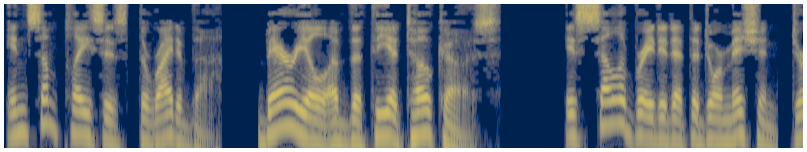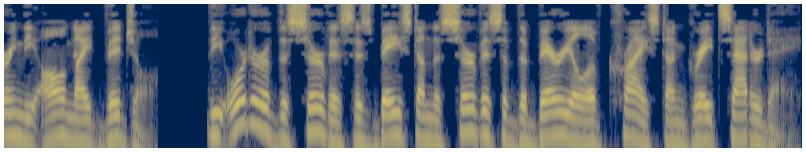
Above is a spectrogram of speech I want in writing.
In some places, the rite of the burial of the Theotokos is celebrated at the Dormition, during the all-night vigil. The order of the service is based on the service of the burial of Christ on Great Saturday.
